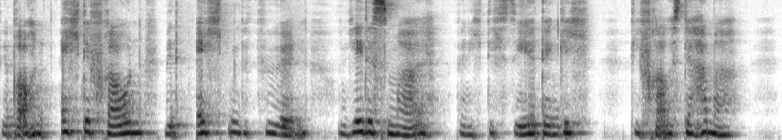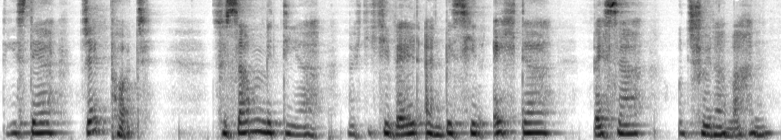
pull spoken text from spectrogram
Wir brauchen echte Frauen mit echten Gefühlen. Und jedes Mal, wenn ich dich sehe, denke ich, die Frau ist der Hammer. Die ist der Jackpot. Zusammen mit dir möchte ich die Welt ein bisschen echter, besser und schöner machen.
